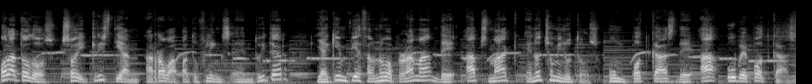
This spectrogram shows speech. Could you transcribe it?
Hola a todos, soy Cristian arroba patuflinks en Twitter y aquí empieza un nuevo programa de Apps Mac en 8 minutos, un podcast de AV Podcast.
